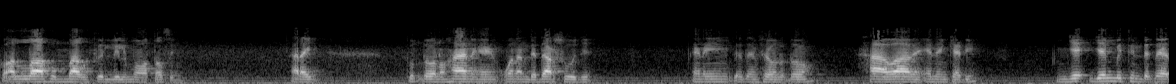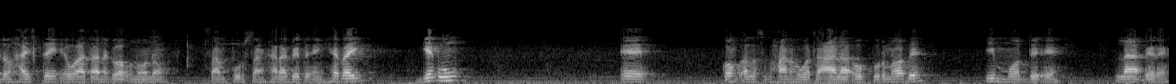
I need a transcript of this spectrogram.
ko allahumma gfir lil mutasim. Haray ɗum ɗo no hani en wonande darsuji ene yimɓe ɓen fewno ɗo ha wawen enen kadi. Je jemmitinde ɓeeɗo hay so tawi e watano ɓe waɓuno noon cent pour cent. Hara biyete en heɓay geɓum. E konko allah subhanahu wa taala okkurnoɓe immorde e laaɓere.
